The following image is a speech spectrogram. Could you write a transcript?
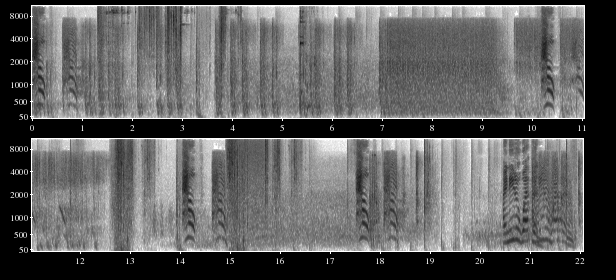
Help! Help! Help! Help! Help! Help! Help! I need a weapon. I need a weapon.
